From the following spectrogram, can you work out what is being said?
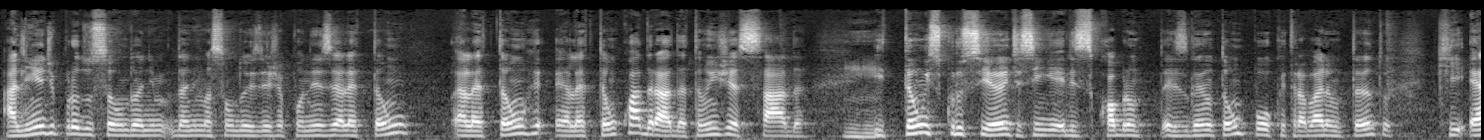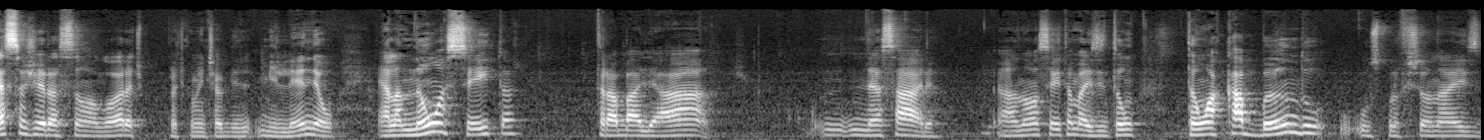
a linha de produção da animação 2D japonesa ela é tão, ela é tão, ela é tão quadrada, tão engessada Uhum. e tão excruciante, assim, eles cobram, eles ganham tão pouco e trabalham tanto que essa geração agora, tipo, praticamente a mi- millennial, ela não aceita trabalhar nessa área. Ela não aceita mais. Então, estão acabando os profissionais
